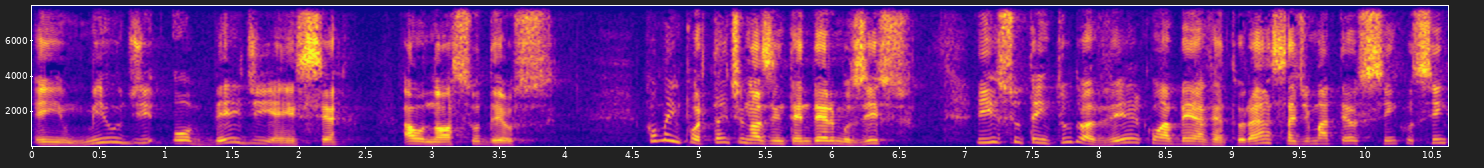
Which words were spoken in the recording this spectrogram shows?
em humilde obediência ao nosso Deus. Como é importante nós entendermos isso. E isso tem tudo a ver com a bem-aventurança de Mateus 5,5.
